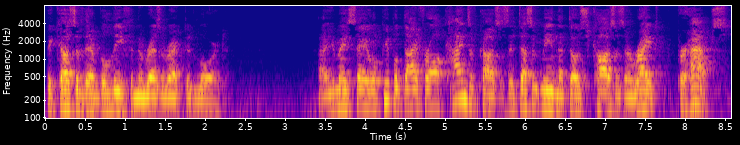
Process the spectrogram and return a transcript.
because of their belief in the resurrected Lord. Uh, you may say, well, people die for all kinds of causes. It doesn't mean that those causes are right, perhaps.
